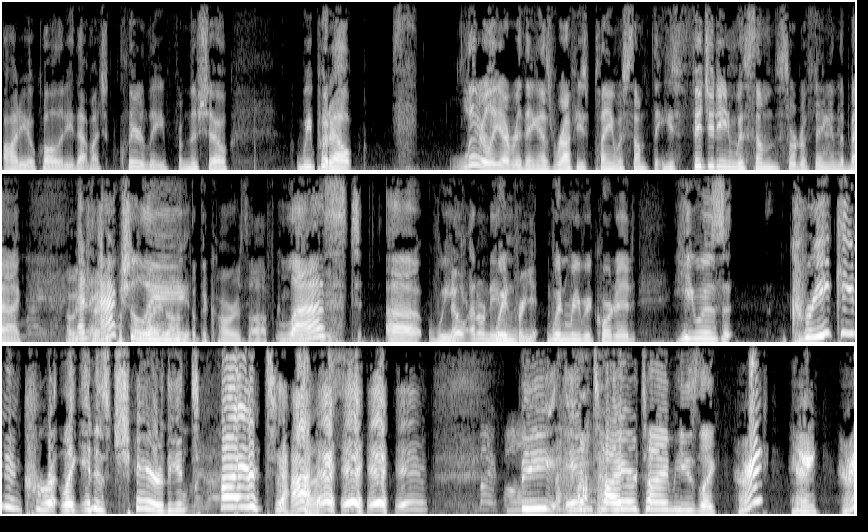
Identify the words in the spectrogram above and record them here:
audio quality that much. Clearly, from this show, we put out literally everything as Rafi's playing with something. He's fidgeting with some sort of thing in the back. I was And trying to put the light on, but the car is off. Completely. Last uh, week, No, I don't need it when, for when we recorded, he was creaking and cr- like in his chair Oh the entire time. The entire time he's like, "Huh? Huh? Huh?"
